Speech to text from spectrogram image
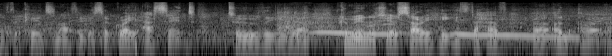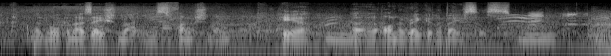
of the kids. And I think it's a great asset to the uh, community of Surrey Heath to have uh, an, uh, an organisation like this functioning here mm. on a regular basis. Mm.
